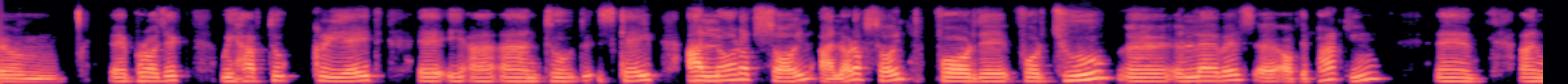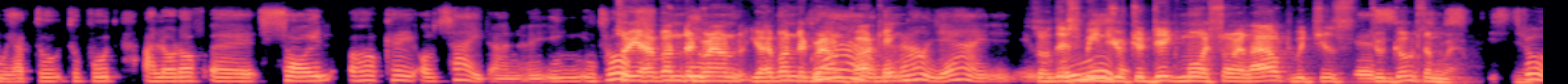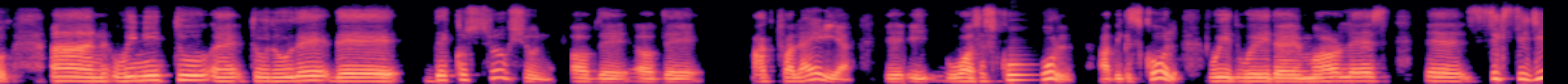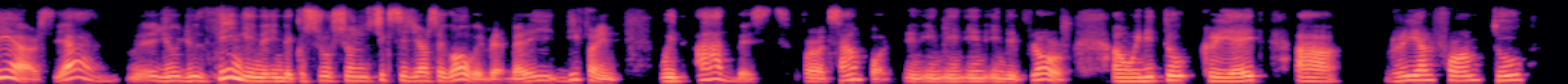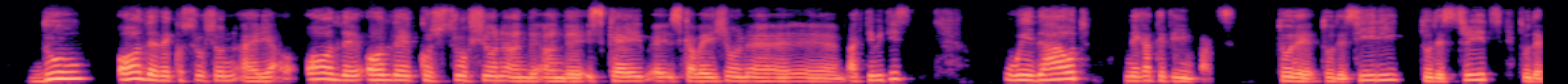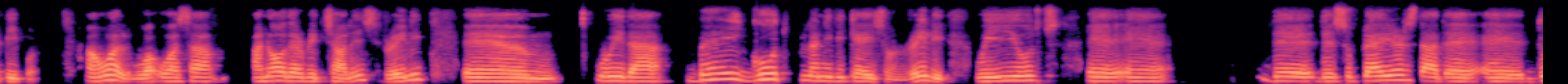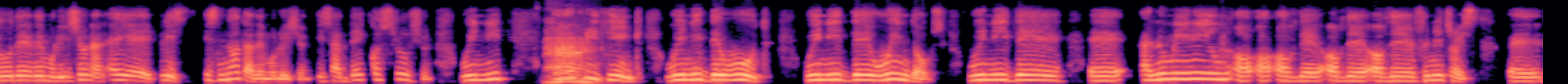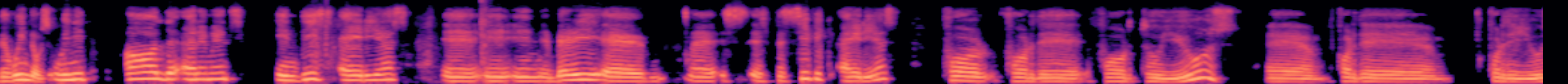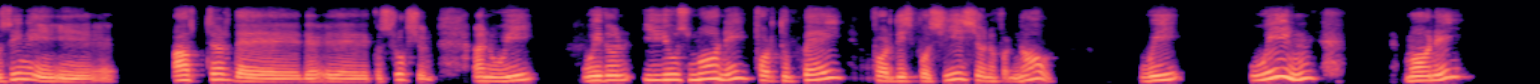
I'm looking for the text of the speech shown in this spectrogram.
um, uh, project, we have to create and to, escape a lot of soil, a lot of soil for the for two uh, levels uh, of the parking, um, and we have to to put a lot of uh, soil, okay, outside and in, in So you have underground, you have underground yeah, parking. underground, yeah. So we this means need you have to dig more soil out, which is to go somewhere. It's, Yeah. true, and we need to uh, to do the the the construction of the of the actual area. It, it was a school, a big school with with uh, more or less uh, 60 years. Yeah, you you think in the, in the construction 60 years ago, ve- very different with asbest, for example, in, in, in, in- the floor, and we need to create a real form to do all the deconstruction area, all the all the construction and the, and the escape excavation uh, um, activities without negative impacts to the to the city, to the streets, to the people. And well, what was a, another big challenge, really, um, with a very good planification. Really, we use uh, uh, the the suppliers that uh, do the demolition and hey, hey, please, it's not a demolition, it's a deconstruction. We need Ah, everything. We need the wood. We need the windows. We need the uh, aluminum of, of the of the of the furnitures, uh, the windows. We need all the elements in these areas, uh, in, in very uh, uh, specific areas for for the for to use um, for the for the using in, after the, the the construction, and we we don't use money for to pay for disposition of no. We win money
